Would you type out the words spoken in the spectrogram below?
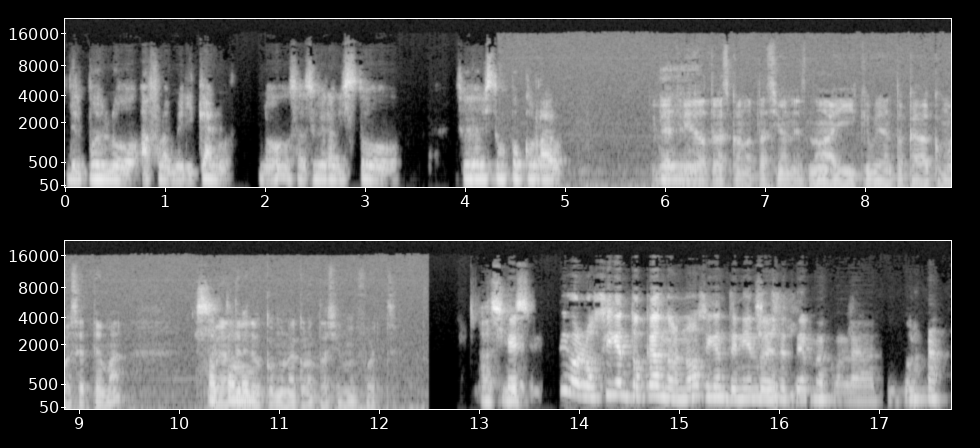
del pueblo afroamericano, ¿no? O sea, se hubiera visto, se hubiera visto un poco raro. Hubiera Eh, tenido otras connotaciones, ¿no? Ahí que hubieran tocado como ese tema. Hubiera tenido como una connotación muy fuerte. así Que, es. digo, lo siguen tocando, ¿no? Siguen teniendo ese tema con la cultura.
